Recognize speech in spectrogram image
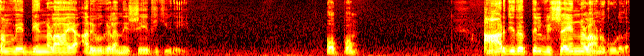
സംവേദ്യങ്ങളായ അറിവുകളെ നിഷേധിക്കുകയും. ഒപ്പം ആർജിതത്തിൽ വിഷയങ്ങളാണ് കൂടുതൽ.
